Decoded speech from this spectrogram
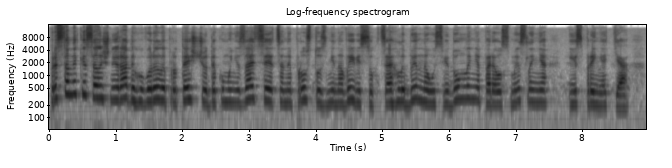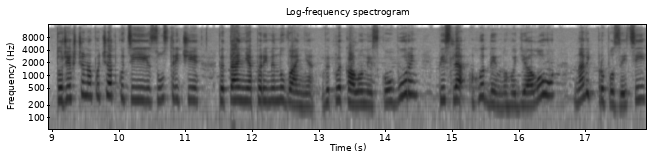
Представники селищної ради говорили про те, що декомунізація це не просто зміна вивісок, це глибинне усвідомлення, переосмислення і сприйняття. Тож, якщо на початку цієї зустрічі питання перейменування викликало низку обурень, після годинного діалогу навіть пропозиції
